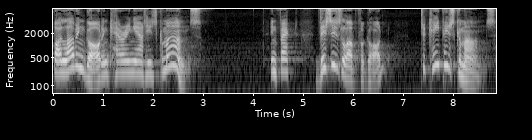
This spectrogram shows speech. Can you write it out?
by loving God and carrying out his commands. In fact, this is love for God to keep his commands,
